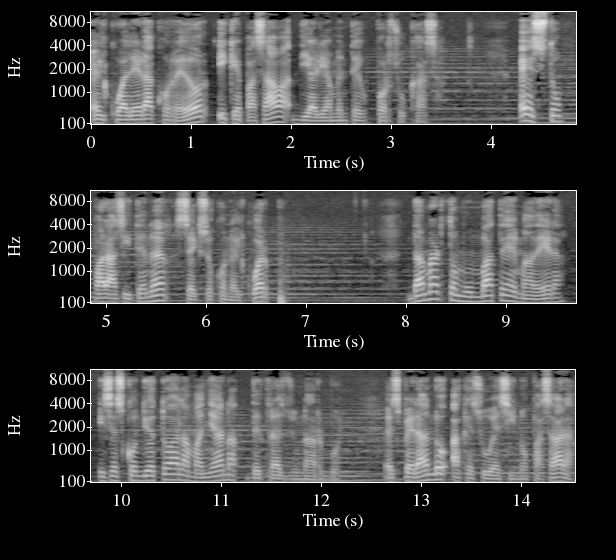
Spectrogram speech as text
el cual era corredor y que pasaba diariamente por su casa. Esto para así tener sexo con el cuerpo. Dahmer tomó un bate de madera y se escondió toda la mañana detrás de un árbol, esperando a que su vecino pasara.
